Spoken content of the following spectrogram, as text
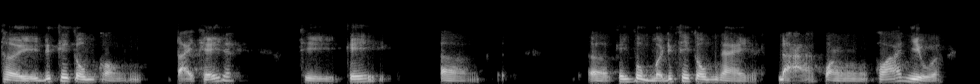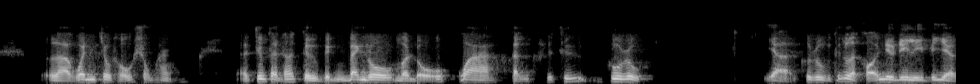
thời Đức Thế Tôn còn tại thế đó thì cái uh, uh, cái vùng mà Đức Thế Tôn ngài đã hoàng hóa nhiều là quanh châu thổ sông Hằng. Uh, chúng ta nói từ vịnh Bengal mà đổ qua tận thứ Guru. Dạ yeah, Guru tức là khỏi New Delhi bây giờ.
